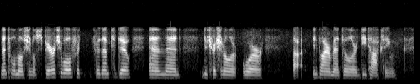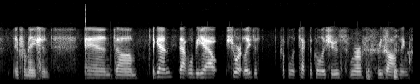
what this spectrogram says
mental, emotional, spiritual for for them to do, and then nutritional or, or uh, environmental or detoxing information. And um, again, that will be out shortly. Just a couple of technical issues we're resolving.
